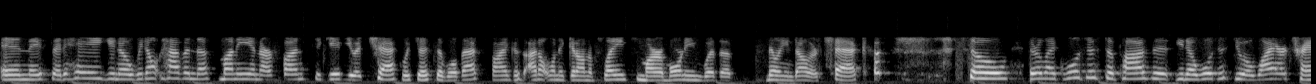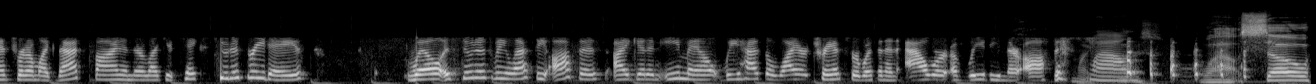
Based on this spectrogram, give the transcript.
and they said, "Hey, you know, we don't have enough money in our funds to give you a check." Which I said, "Well, that's fine because I don't want to get on a plane tomorrow morning with a million dollar check." so they're like, "We'll just deposit. You know, we'll just do a wire transfer." And I'm like, "That's fine." And they're like, "It takes two to three days." Well, as soon as we left the office, I get an email. We had the wire transfer within an hour of leaving their office. Wow. Wow. So,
